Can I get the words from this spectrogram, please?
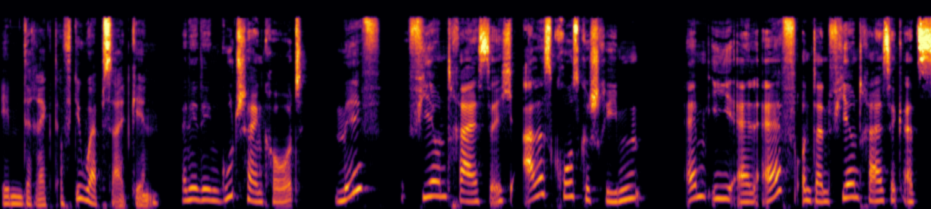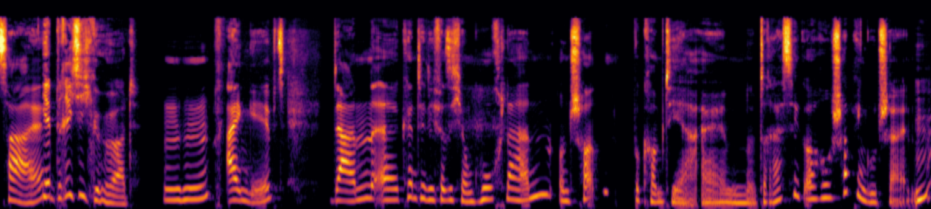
eben direkt auf die Website gehen. wenn ihr den Gutscheincode MILF34, alles groß geschrieben, M-I-L-F und dann 34 als Zahl Ihr habt richtig gehört. Mhm, eingebt, dann äh, könnt ihr die Versicherung hochladen und schon bekommt ihr einen 30 Euro Shopping-Gutschein.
